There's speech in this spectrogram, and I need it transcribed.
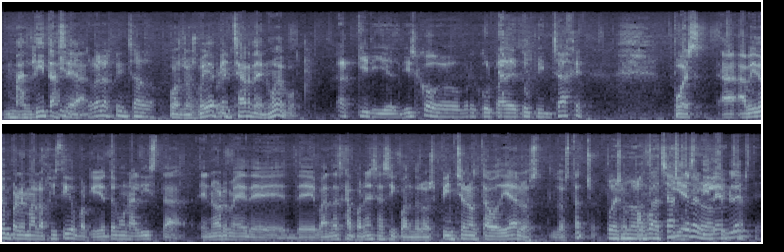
Maldita Y sea. tanto que la has pinchado. Pues los voy a pinchar de nuevo. Adquirí el disco por culpa de tu pinchaje. Pues ha, ha habido un problema logístico porque yo tengo una lista enorme de, de bandas japonesas y cuando los pincho en octavo día los, los tacho. Pues no los tachaste, pero los pinchaste.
